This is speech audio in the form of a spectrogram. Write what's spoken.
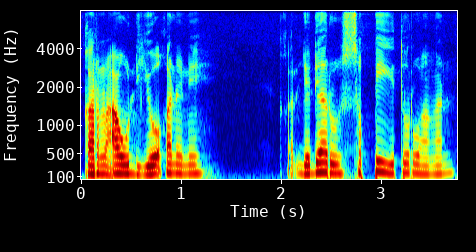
Karena audio kan ini jadi harus sepi gitu ruangan.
